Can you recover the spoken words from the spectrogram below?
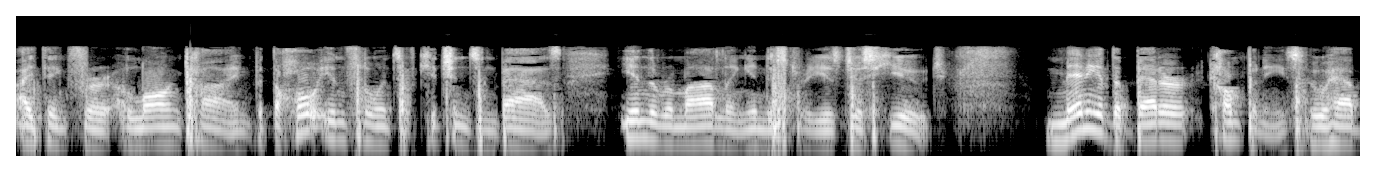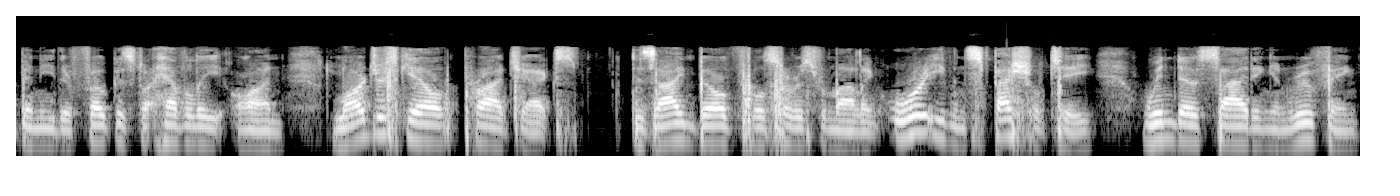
I think, for a long time, but the whole influence of kitchens and baths in the remodeling industry is just huge many of the better companies who have been either focused heavily on larger scale projects design, build, full service remodeling, or even specialty window siding and roofing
